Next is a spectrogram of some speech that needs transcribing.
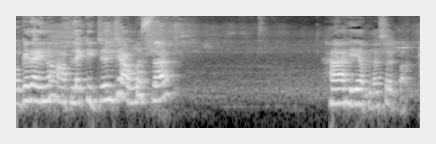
ओके ताई ना आपल्या किचनची अवस्था. हा आहे आपला स्वयंपाक.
